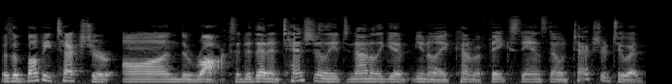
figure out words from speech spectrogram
there's a bumpy texture on the rocks. I did that intentionally to not only give, you know, like kind of a fake sandstone texture to it,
